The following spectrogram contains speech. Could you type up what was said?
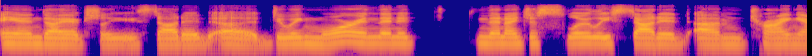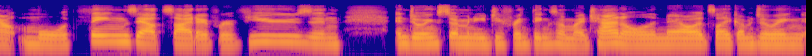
and I actually started uh, doing more. And then it and then I just slowly started um, trying out more things outside of reviews and and doing so many different things on my channel. And now it's like I'm doing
